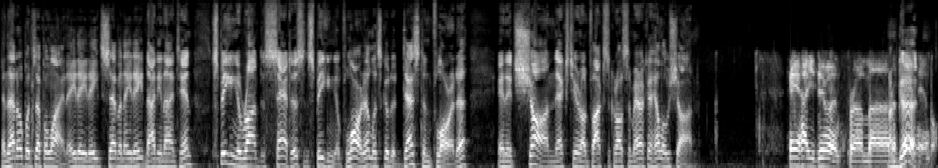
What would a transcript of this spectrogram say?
And that opens up a line, 888-788-9910. Speaking of Ron DeSantis and speaking of Florida, let's go to Destin, Florida. And it's Sean next here on Fox Across America. Hello, Sean. Hey, how you doing from uh, I'm the good. Panhandle?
